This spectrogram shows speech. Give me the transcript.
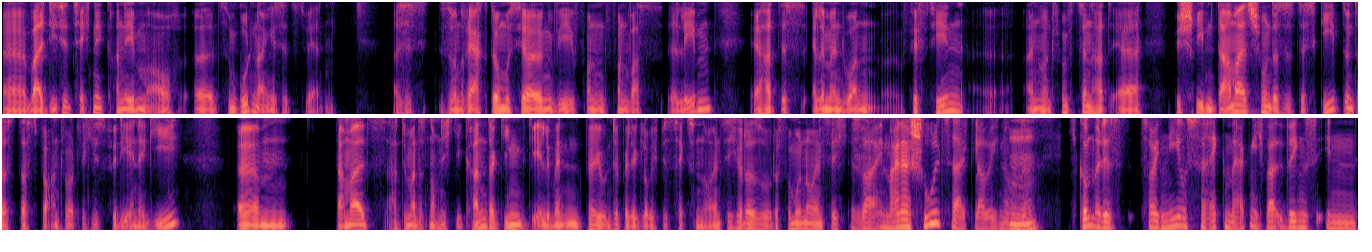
Äh, weil diese Technik kann eben auch äh, zum Guten eingesetzt werden. Also es, so ein Reaktor muss ja irgendwie von, von was äh, leben. Er hat das Element 115, äh, 115 hat er beschrieben damals schon, dass es das gibt und dass das verantwortlich ist für die Energie. Ähm, damals hatte man das noch nicht gekannt. Da ging die Elementenperiodentabelle, glaube ich, bis 96 oder so oder 95. Das war in meiner Schulzeit, glaube ich, noch. Mhm. Ne? Ich konnte mir das Zeug nie ums Verrecken merken. Ich war übrigens in,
